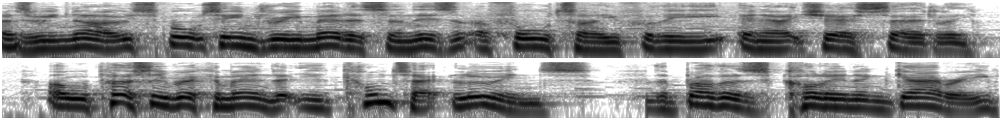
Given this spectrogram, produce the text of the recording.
as we know, sports injury medicine isn't a forte for the NHS, sadly. I would personally recommend that you contact Lewins. The brothers Colin and Gary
